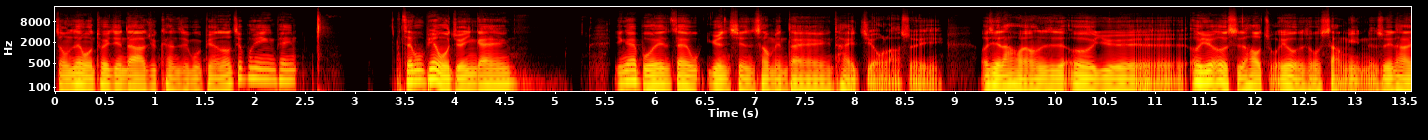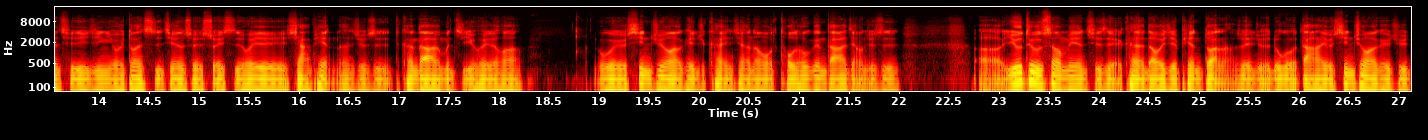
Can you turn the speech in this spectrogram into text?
总之，我推荐大家去看这部片，然后这部影片。这部片我觉得应该应该不会在院线上面待太久了，所以而且它好像是二月二月二十号左右的时候上映的，所以它其实已经有一段时间，所以随时会下片。那就是看大家有没有机会的话，如果有兴趣的话，可以去看一下。那我偷偷跟大家讲，就是呃，YouTube 上面其实也看得到一些片段了，所以就是如果大家有兴趣的话，可以去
